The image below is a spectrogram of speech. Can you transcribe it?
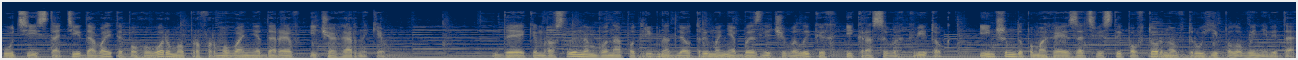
У цій статті давайте поговоримо про формування дерев і чагарників. Деяким рослинам вона потрібна для отримання безлічі великих і красивих квіток, іншим допомагає зацвісти повторно в другій половині літа,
